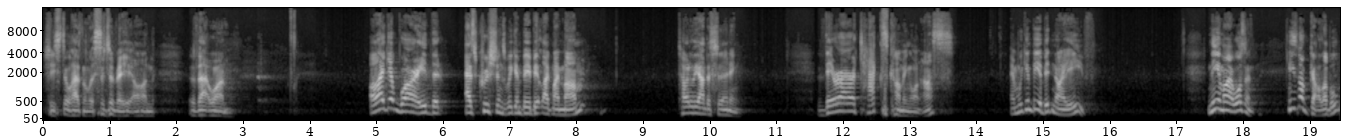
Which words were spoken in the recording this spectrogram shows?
She still hasn't listened to me on that one. I get worried that as Christians we can be a bit like my mum, totally undiscerning. There are attacks coming on us, and we can be a bit naive. Nehemiah wasn't. He's not gullible.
